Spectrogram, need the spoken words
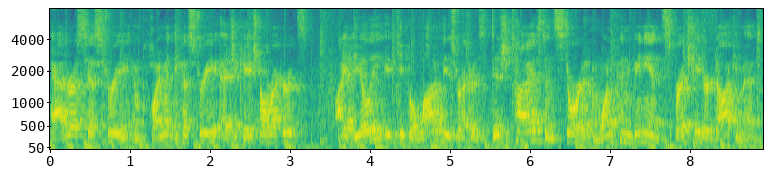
address history, employment history, educational records. Ideally, you'd keep a lot of these records digitized and stored in one convenient spreadsheet or document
